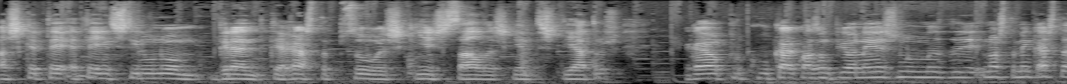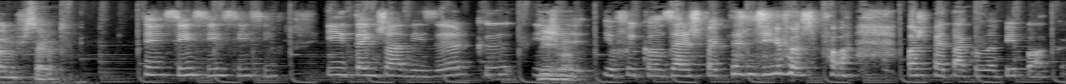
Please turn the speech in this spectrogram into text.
Acho que até, até existir um nome grande que arrasta pessoas, que enche salas, que enche teatros, acaba por colocar quase um pionés numa de. Nós também cá estamos, certo? Sim, sim, sim, sim, sim. E tenho já a dizer que eu fui com zero expectativas para, para o espetáculo da pipoca.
